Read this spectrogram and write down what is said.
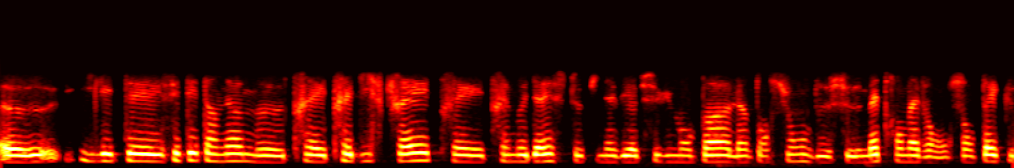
Euh, il était, c'était un homme très très discret, très très modeste, qui n'avait absolument pas l'intention de se mettre en avant. On sentait que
